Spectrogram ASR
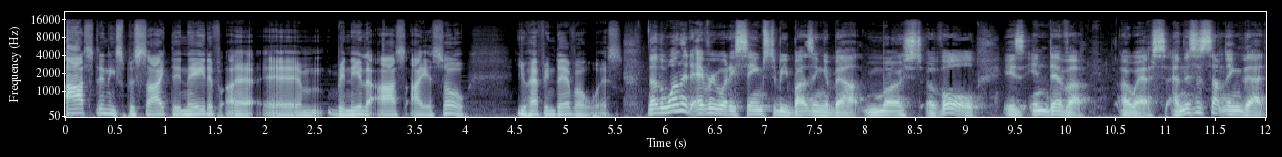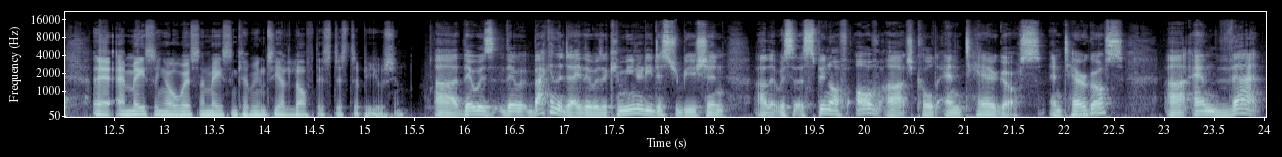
Arch Linux beside the native uh, um, vanilla Arch ISO, you have Endeavor OS. Now, the one that everybody seems to be buzzing about most of all is Endeavor OS. And this is something that Uh, amazing OS, amazing community. I love this distribution. uh, there was, there back in the day, there was a community distribution uh, that was a spin off of Arch called Antergos. Antergos. Uh, and that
